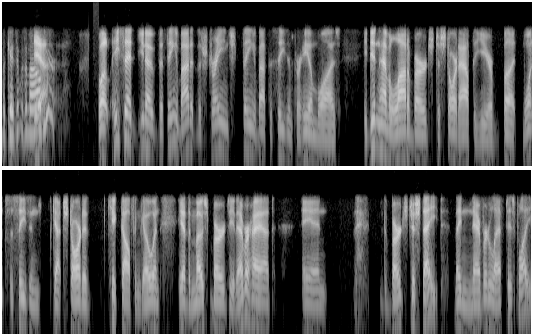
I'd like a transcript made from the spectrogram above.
because it was a mild Yeah. year. Well, he said, you know, the thing about it, the strange thing about the season for him was he didn't have a lot of birds to start out the year, but once the season got started, kicked off and going, he had the most birds he had ever had, and the birds just stayed. They never left his place.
